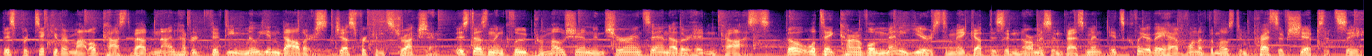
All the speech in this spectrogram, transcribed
This particular model cost about $950 million just for construction. This doesn't include promotion, insurance, and other hidden costs. Though it will take Carnival many years to make up this enormous investment, it's clear they have one of the most impressive ships at sea.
